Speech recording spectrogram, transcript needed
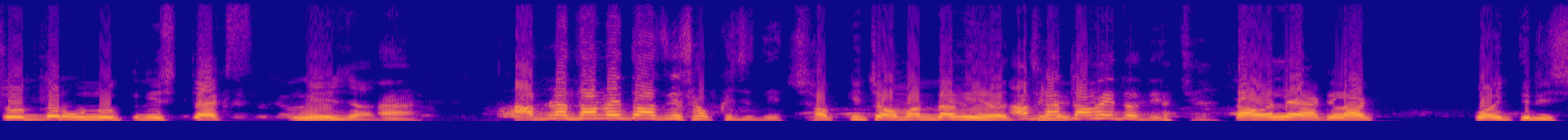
চোদ্দোর উনত্রিশ ট্যাক্স নিয়ে যান। হ্যাঁ। আপনার দামে তো আজকে সবকিছু দিচ্ছি। সবকিছু আমার দামই হচ্ছে। আপনার দামে তো দিচ্ছে। তাহলে এক লাখ পঁয়ত্রিশ।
